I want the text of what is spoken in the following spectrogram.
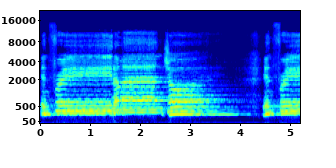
In freedom and joy in freedom.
